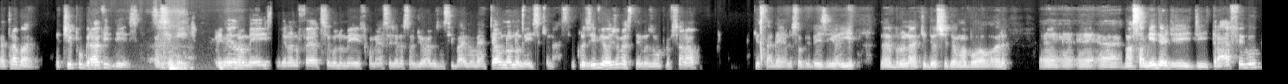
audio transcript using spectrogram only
É trabalho. É tipo gravidez. É o seguinte: primeiro mês, gerando feto, segundo mês, começa a geração de órgãos, assim vai, vai até o nono mês que nasce. Inclusive, hoje nós temos uma profissional que está ganhando seu bebezinho aí né, Bruna, que Deus te deu uma boa hora. É, é, é a nossa líder de, de tráfego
